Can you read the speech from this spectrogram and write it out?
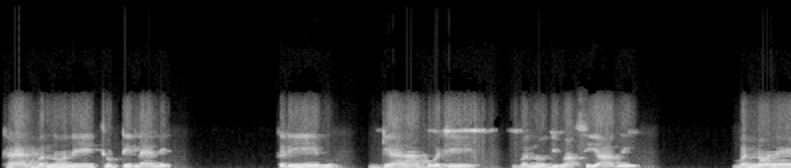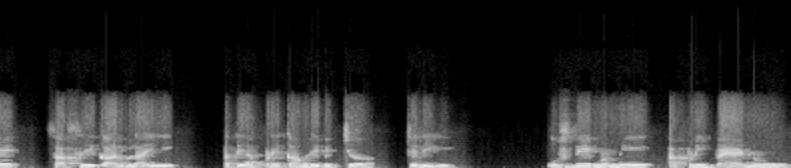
ਖੈਰ, ਬੰਨੋ ਨੇ ਛੁੱਟੀ ਲੈ ਲਈ। ਕਰੀਬ 11 ਕੁ ਵਜੇ ਬੰਨੋ ਦੀ ਮਾਸੀ ਆ ਗਈ। ਬੰਨੋ ਨੇ ਸਤਿ ਸ੍ਰੀ ਅਕਾਲ ਬੁਲਾਈ ਅਤੇ ਆਪਣੇ ਕਮਰੇ ਵਿੱਚ ਚਲੀ ਗਈ। ਉਸ ਦੀ ਮੰਮੀ ਆਪਣੀ ਭੈਣ ਨੂੰ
